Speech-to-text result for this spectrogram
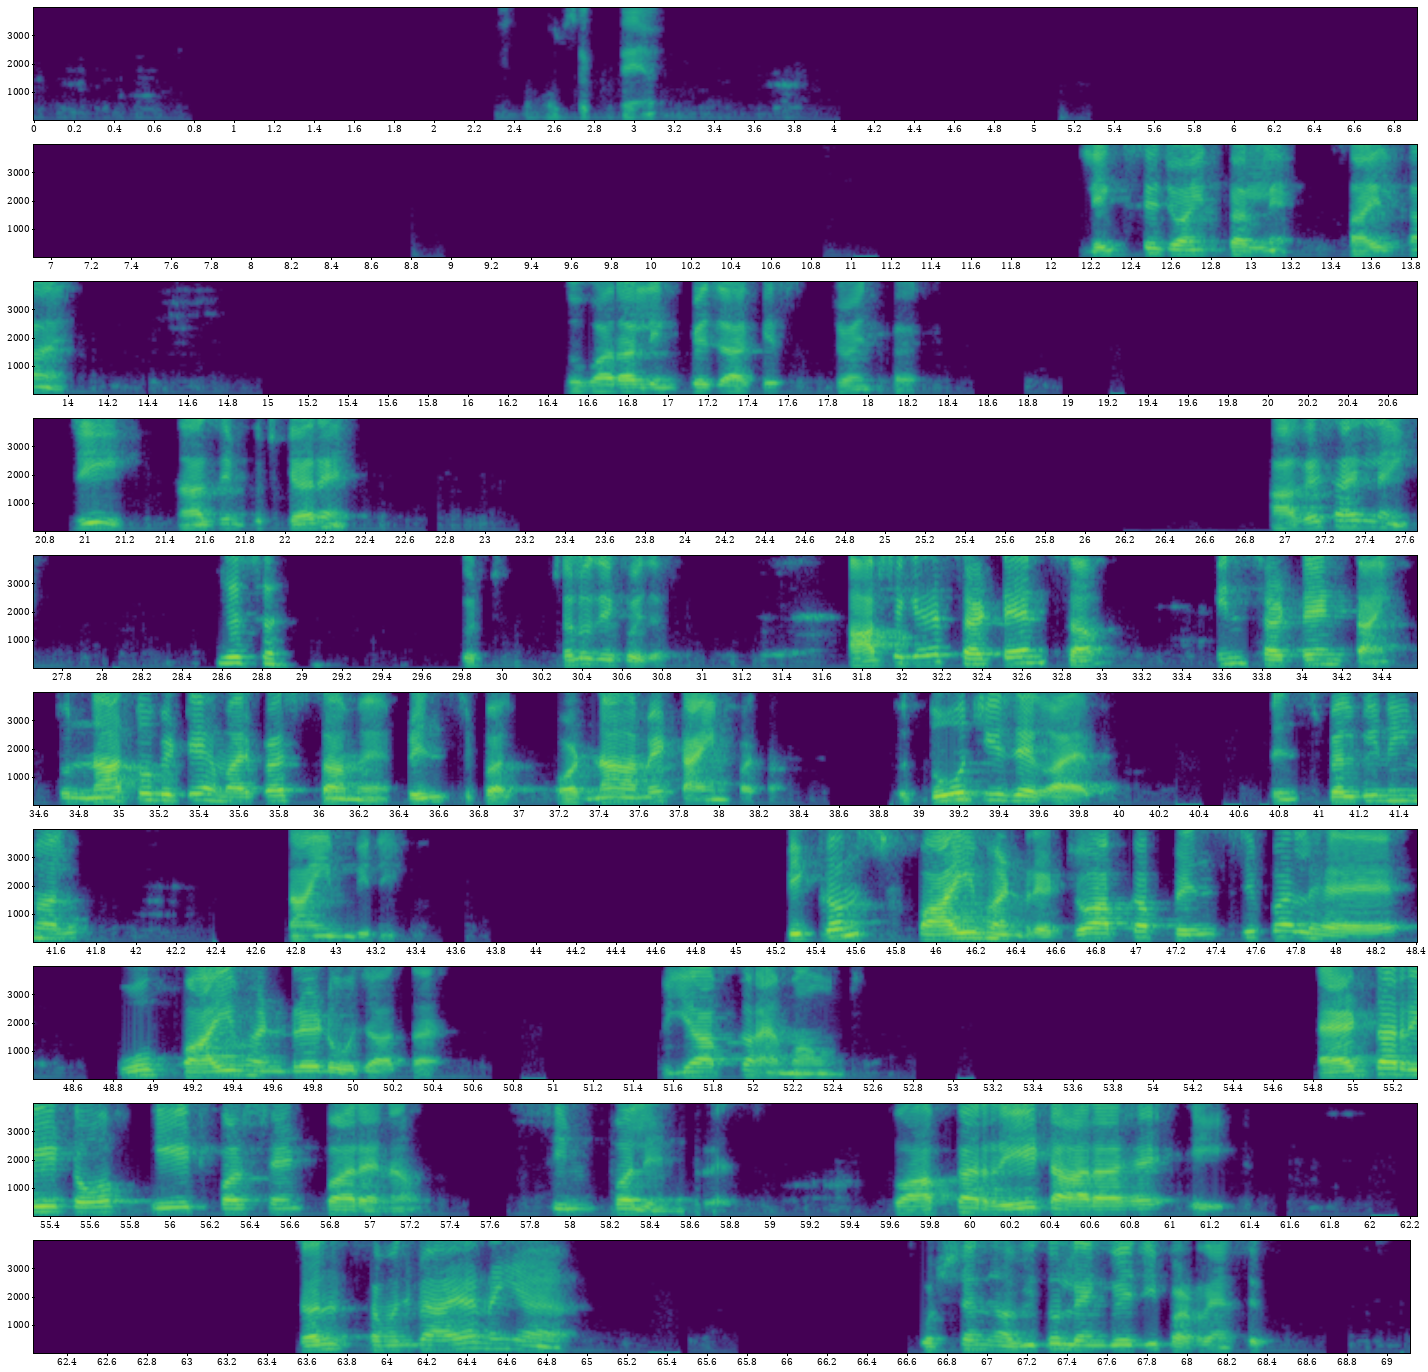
हो सकते हैं। लिंक से ज्वाइन कर लें। साहिल कहाँ है? दोबारा लिंक पे जाके ज्वाइन कर लें। जी नाजिम कुछ कह रहे हैं? आगे साहिल नहीं? यस सर गुड चलो देखो इधर। आपसे कह रहे certain sum in certain time तो ना तो बेटे हमारे पास सम है प्रिंसिपल और ना हमें टाइम पता। तो दो चीज़ें गायब है। प्रिंसिपल भी नहीं मालूम टाइम भी नहीं। बिकम्स 500 जो आपका प्रिंसिपल है, वो 500 हो जाता है। तो ये आपका अमाउंट है। At the rate of 8 percent पर एनम सिंपल इंटरेस्ट तो आपका रेट आ रहा है 8 सर समझ में आया? नहीं आया? क्वेश्चन अभी तो लैंग्वेज ही पढ़ रहे हैं सिर्फ़।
